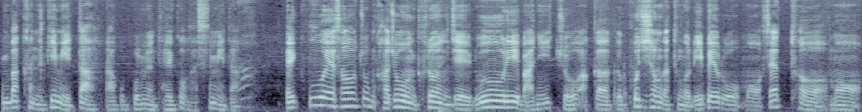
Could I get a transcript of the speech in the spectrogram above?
긴박한 느낌이 있다라고 보면 될 것 같습니다. 배구에서 좀 가져온 그런 이제 룰이 많이 있죠. 아까 그 포지션 같은 거 리베로, 뭐 세터, 뭐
